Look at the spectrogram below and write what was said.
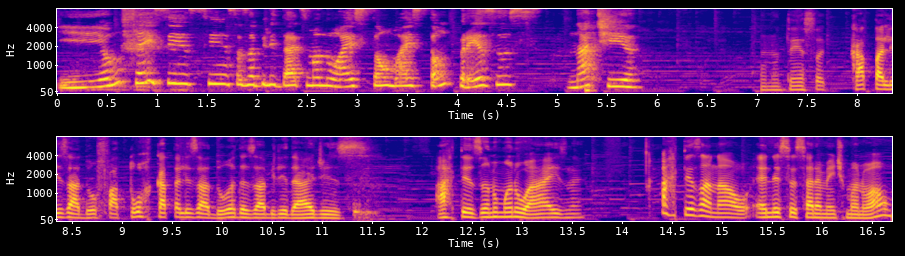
E eu não sei se, se essas habilidades manuais estão mais tão presas na tia. Não tem essa catalisador, fator catalisador das habilidades artesano-manuais, né? Artesanal é necessariamente manual?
